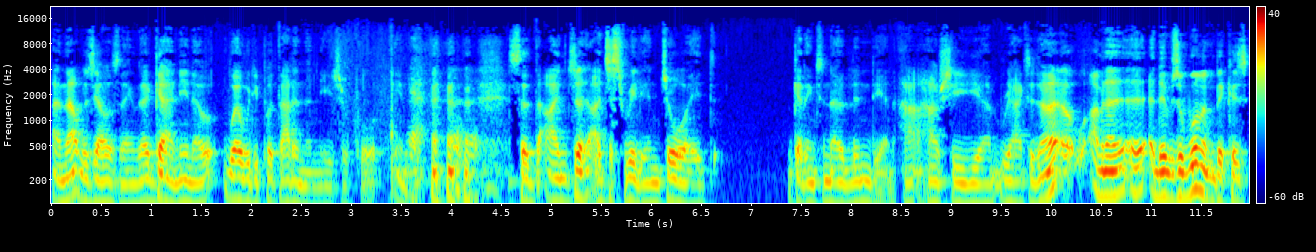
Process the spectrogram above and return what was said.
and that was the other thing again you know where would you put that in the news report you know Yeah. so I just I just really enjoyed getting to know Lindy and how, how she um, reacted. And I, I mean, uh, and it was a woman because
